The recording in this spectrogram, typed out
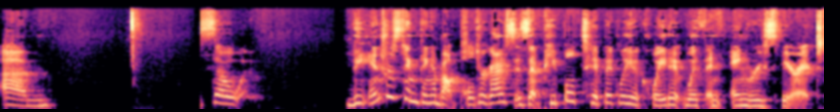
Um, so the interesting thing about poltergeist is that people typically equate it with an angry spirit.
